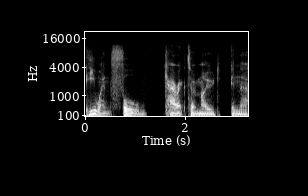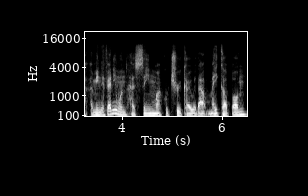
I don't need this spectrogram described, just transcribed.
he went full character mode in that. I mean, if anyone has seen Michael Trucco without makeup on,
